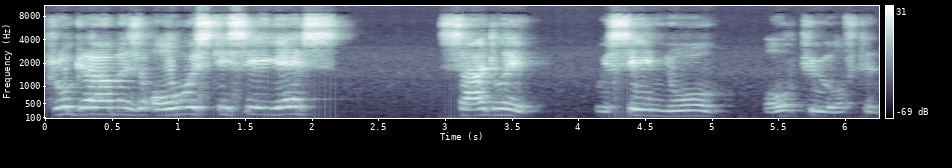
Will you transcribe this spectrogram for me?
program us always to say yes. Sadly, we say no all too often.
